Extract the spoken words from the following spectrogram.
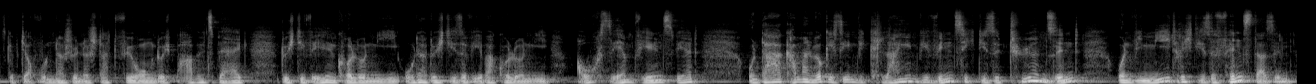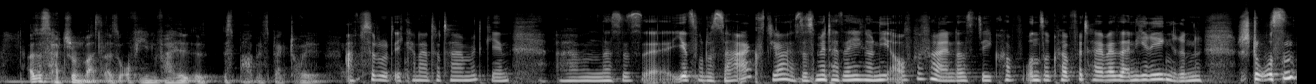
Es gibt ja auch wunderschöne Stadtführungen durch Babelsberg, durch die Villenkolonie oder durch diese Weberkolonie, auch sehr empfehlenswert. Und da kann man wirklich sehen, wie klein, wie winzig diese Türen sind und wie niedrig diese Fenster sind. Also es hat schon was. Also auf jeden Fall ist Babelsberg toll. Absolut, ich kann da total mitgehen. Ähm, das ist äh, jetzt, wo du sagst, ja, es ist mir tatsächlich noch nie aufgefallen, dass die Kopf, unsere Köpfe teilweise an die Regenrinnen stoßen.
